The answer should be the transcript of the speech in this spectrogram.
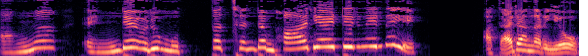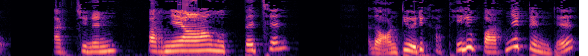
അങ്ങ് എന്റെ ഒരു മുത്തച്ഛന്റെ ഭാര്യയായിട്ടിരുന്നിരുന്നില്ലേ? അതാരാന്നറിയോ? അർജുനൻ പറഞ്ഞ ആ മുത്തച്ഛൻ. അത് ആണ്ടി ഒരു കഥയിൽ പറഞ്ഞിട്ടുണ്ട്.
